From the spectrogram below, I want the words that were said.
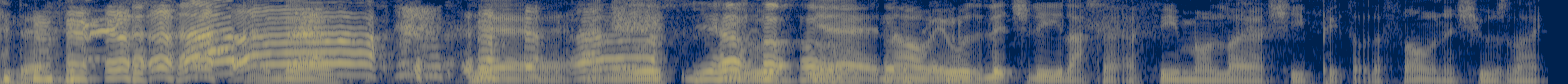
And, uh, and uh, yeah, and it was, it was yeah, no, it was literally like a, a female lawyer. She picked up the phone and she was like,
